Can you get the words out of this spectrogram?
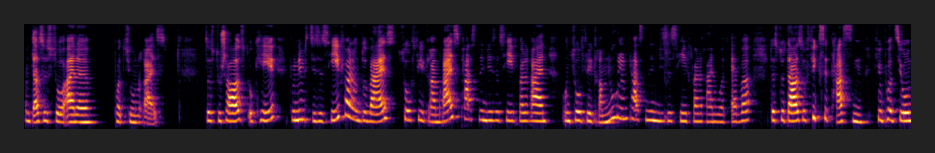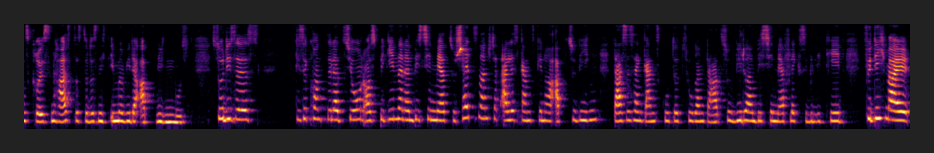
Und das ist so eine Portion Reis dass du schaust, okay, du nimmst dieses Heferl und du weißt, so viel Gramm Reis passen in dieses Heferl rein und so viel Gramm Nudeln passen in dieses Heferl rein, whatever, dass du da so fixe Tassen für Portionsgrößen hast, dass du das nicht immer wieder abwiegen musst. So dieses diese Konstellation aus Beginn ein bisschen mehr zu schätzen, anstatt alles ganz genau abzuwiegen, das ist ein ganz guter Zugang dazu, wie du ein bisschen mehr Flexibilität für dich mal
